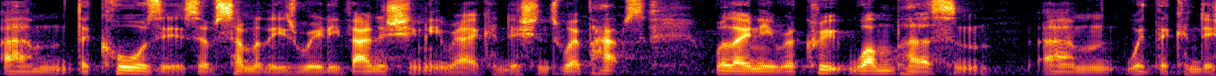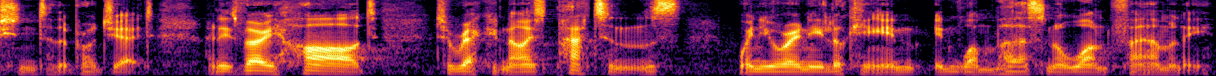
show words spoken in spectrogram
um, the causes of some of these really vanishingly rare conditions, where perhaps we'll only recruit one person um, with the condition to the project. And it's very hard to recognise patterns when you're only looking in, in one person or one family.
